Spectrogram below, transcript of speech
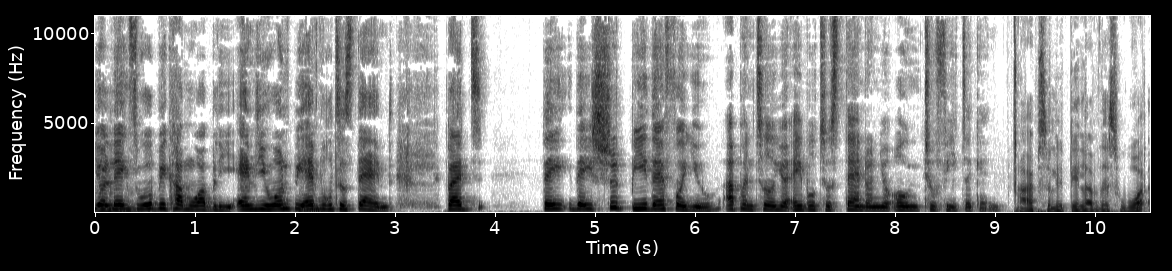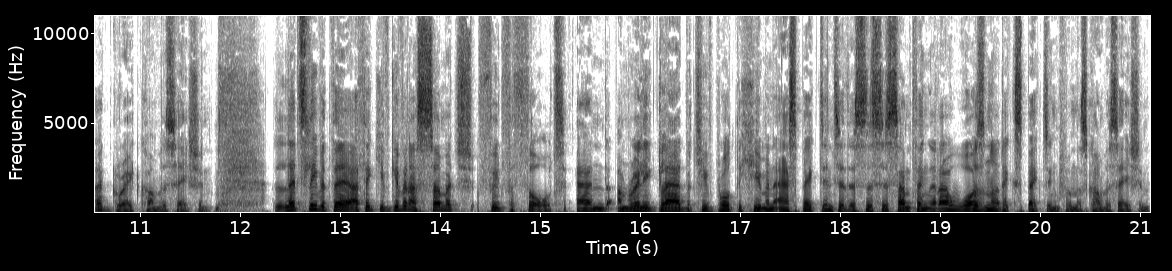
your legs will become wobbly and you won't be able to stand. But they they should be there for you up until you're able to stand on your own two feet again. I absolutely love this. What a great conversation. Let's leave it there. I think you've given us so much food for thought, and I'm really glad that you've brought the human aspect into this. This is something that I was not expecting from this conversation,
